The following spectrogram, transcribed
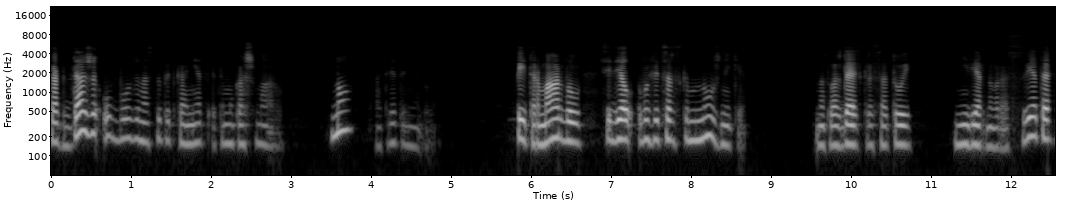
Когда же, о Боже, наступит конец этому кошмару? Но ответа не было. Питер Марлоу сидел в офицерском нужнике, наслаждаясь красотой неверного рассвета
